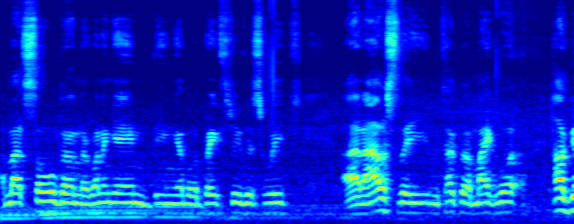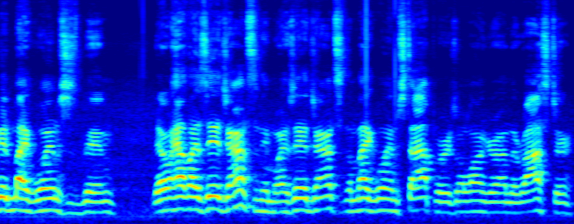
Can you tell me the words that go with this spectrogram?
I'm not sold on the running game being able to break through this week. Uh, and obviously, we talked about Mike, how good Mike Williams has been. They don't have Isaiah Johnson anymore. Isaiah Johnson, the Mike Williams stopper, is no longer on the roster.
